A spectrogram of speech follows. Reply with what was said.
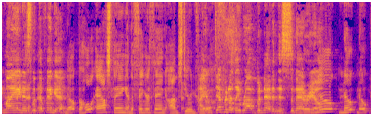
no. my anus with the finger. Nope, the whole ass thing and the finger thing, I'm steering clear. I am of. definitely Rob Burnett in this scenario. Nope, nope, nope.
